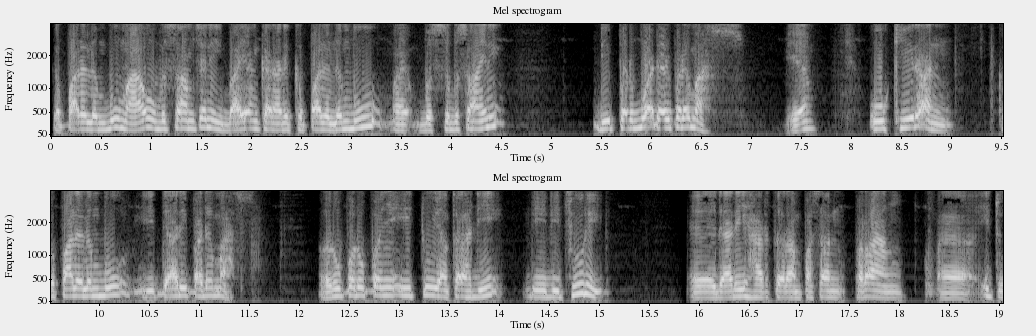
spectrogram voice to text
Kepala lembu mau besar macam ni. Bayangkan ada kepala lembu besar-besar ini diperbuat daripada emas. Ya. Ukiran kepala lembu daripada emas. Rupa-rupanya itu yang telah di, di dicuri eh, dari harta rampasan perang eh, itu.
